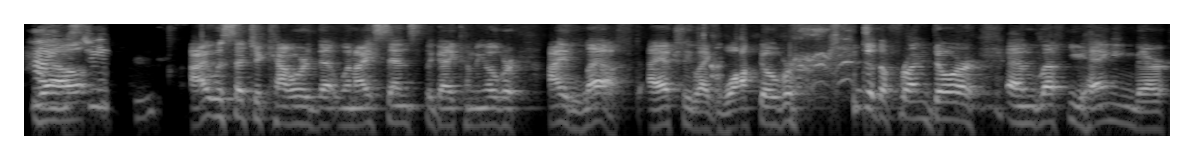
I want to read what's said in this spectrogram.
how well, you streamlined. I was such a coward that when I sensed the guy coming over, I left. I actually like walked over to the front door and left you hanging there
